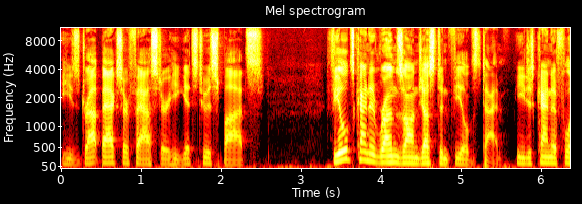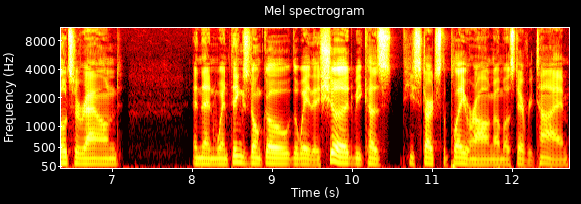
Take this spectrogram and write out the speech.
he's drop backs are faster. He gets to his spots. Fields kind of runs on Justin Fields' time. He just kind of floats around, and then when things don't go the way they should, because he starts the play wrong almost every time,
